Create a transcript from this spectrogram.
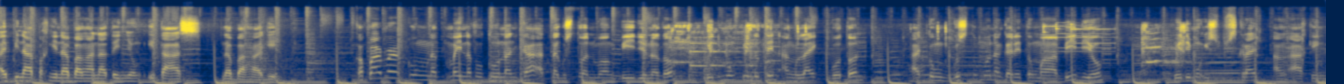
ay pinapakinabangan natin yung itaas na bahagi. Ka-farmer, kung may natutunan ka at nagustuhan mo ang video na to, pwede mong pindutin ang like button. At kung gusto mo ng ganitong mga video, pwede mong isubscribe ang aking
